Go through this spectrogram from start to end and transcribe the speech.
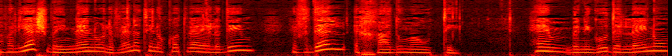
אבל יש בינינו לבין התינוקות והילדים הבדל אחד ומהותי. הם, בניגוד אלינו,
